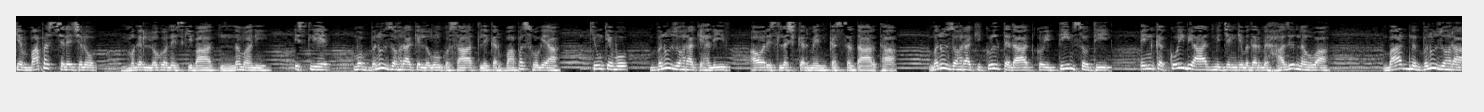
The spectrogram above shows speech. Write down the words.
کہ واپس چلے چلو، مگر لوگوں نے اس کی بات نہ مانی۔ اس لیے وہ بنو زہرا کے لوگوں کو ساتھ لے کر واپس ہو گیا، کیونکہ وہ بنو زہرا کے حلیف اور اس لشکر میں ان کا سردار تھا۔ بنو زہرا کی کل تعداد کوئی تین سو تھی، ان کا کوئی بھی آدمی جنگ بدر میں حاضر نہ ہوا۔ بعد میں بنو زہرا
